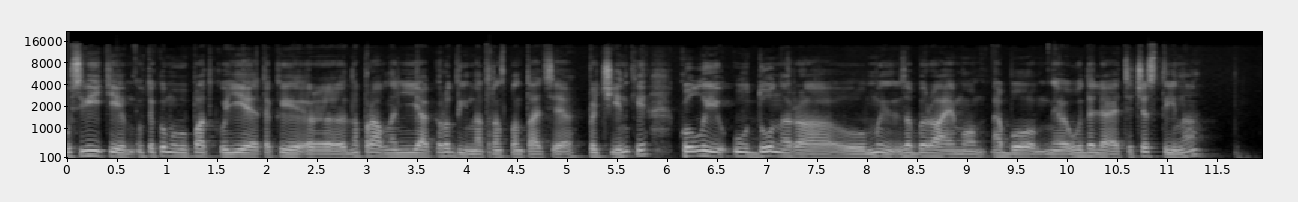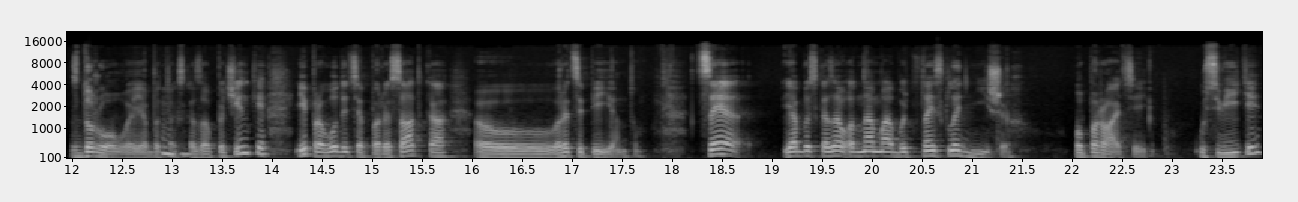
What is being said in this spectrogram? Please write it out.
у світі у такому випадку є такі е, направлення, як родинна трансплантація печінки, коли у донора е, ми забираємо або е, видаляється частина. Здорової, я би так сказав, печінки, і проводиться пересадка реципієнту. Це, я би сказав, одна, мабуть, з найскладніших операцій у світі,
